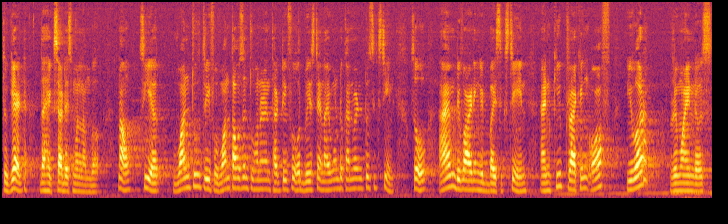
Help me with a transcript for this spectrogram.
to get the hexadecimal number. Now, see here 1, 2, 3, 4, 1234 base 10 I want to convert it to 16. So, I am dividing it by 16 and keep tracking of your reminders.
